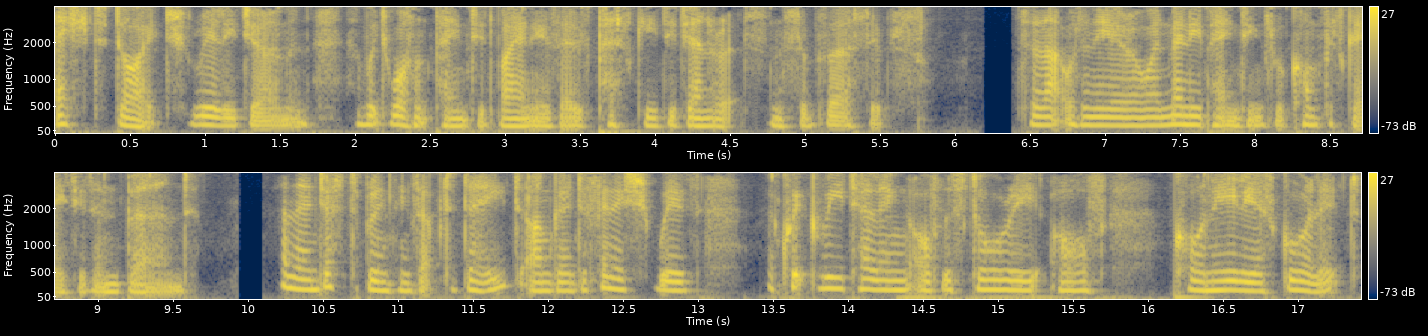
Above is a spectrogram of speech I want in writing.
echt Deutsch, really German, and which wasn't painted by any of those pesky degenerates and subversives. So that was an era when many paintings were confiscated and burned. And then, just to bring things up to date, I'm going to finish with a quick retelling of the story of Cornelius Gurlitt,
